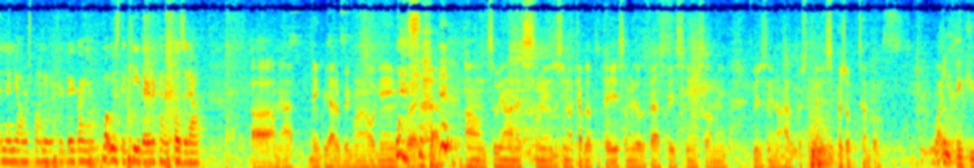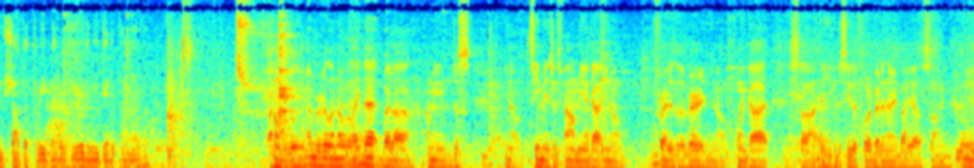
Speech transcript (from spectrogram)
and then y'all responded with your big run, what was the key there to kind of close it out? Uh, I mean, I think we had a big run all game, but uh, um, to be honest, I mean, just you know, kept up the pace. I mean, there was a fast-paced team, so I mean, we just you know had to push the pace, push up the tempo. Why do you think you shot the three better here than you did at Villanova? I don't really remember Villanova like that, but uh, I mean, just you know, teammates just found me. I got you know Fred is a very, you know, point guard, so I think you can just see the floor better than anybody else. So I mean, when you,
